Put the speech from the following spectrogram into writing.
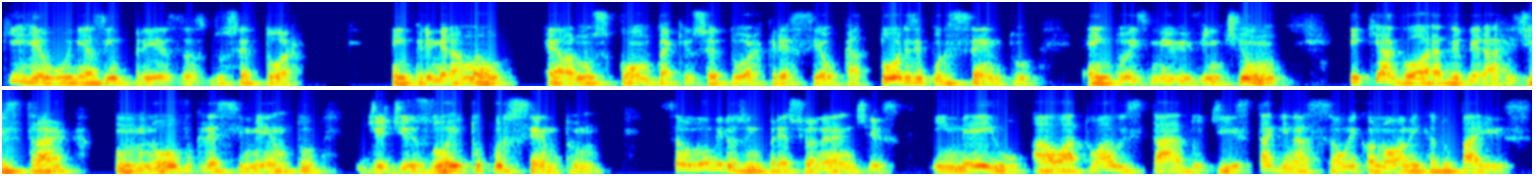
que reúne as empresas do setor. Em primeira mão, ela nos conta que o setor cresceu 14% em 2021 e que agora deverá registrar um novo crescimento de 18%. São números impressionantes em meio ao atual estado de estagnação econômica do país.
